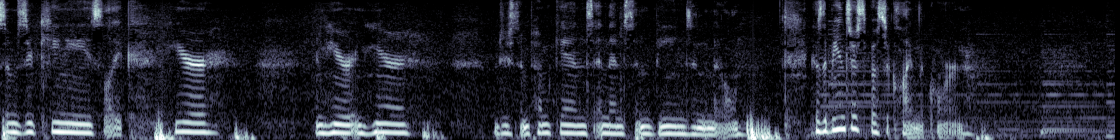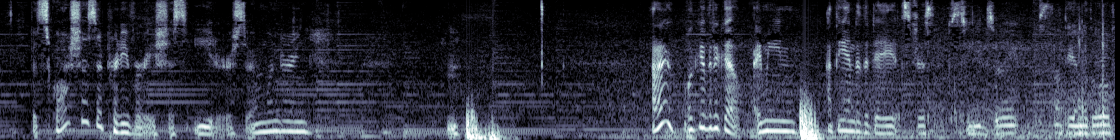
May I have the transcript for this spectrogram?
some zucchinis like here and here and here. We'll do some pumpkins and then some beans in the middle. Because the beans are supposed to climb the corn. But squash is a pretty voracious eater, so I'm wondering... Hmm. I don't know, we'll give it a go. I mean, at the end of the day, it's just seeds, right? It's not the end of the world.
